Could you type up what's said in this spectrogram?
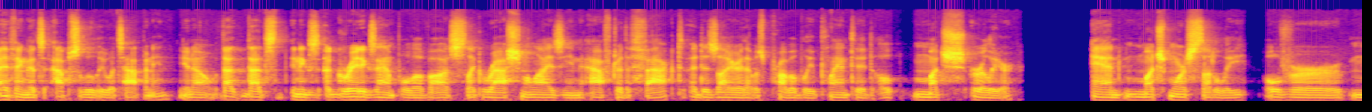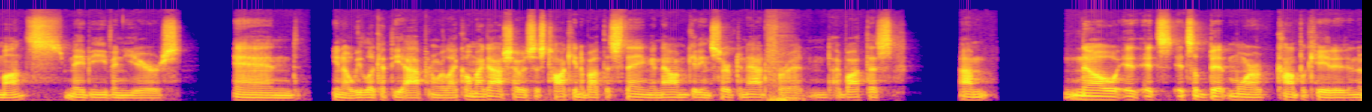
I think that's absolutely what's happening. You know that that's ex- a great example of us like rationalizing after the fact a desire that was probably planted much earlier and much more subtly over months, maybe even years, and you know, we look at the app and we're like, oh my gosh, I was just talking about this thing and now I'm getting served an ad for it and I bought this. Um, no, it, it's it's a bit more complicated and a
